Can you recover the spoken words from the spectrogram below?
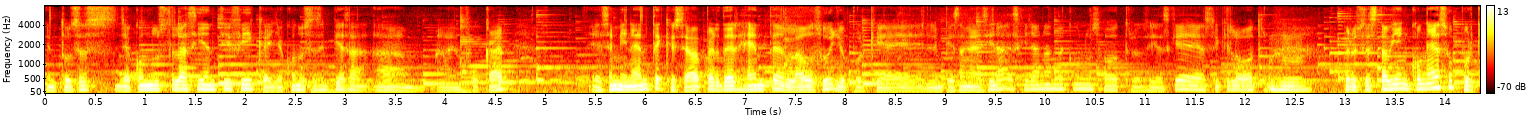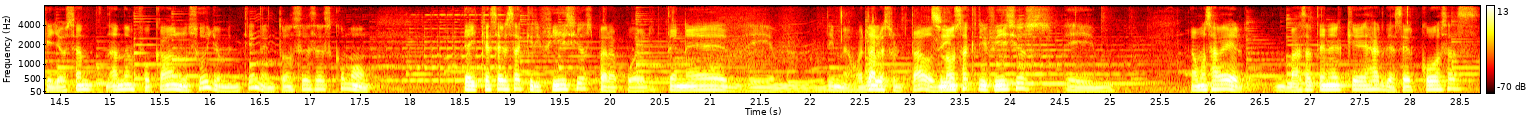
Entonces, ya cuando usted las identifica y ya cuando usted se empieza a, a enfocar, es eminente que usted va a perder gente al lado suyo porque eh, le empiezan a decir, ah, es que ya no anda con nosotros y es que esto y que lo otro. Pero usted está bien con eso porque ya usted an- anda enfocado en lo suyo, ¿me entiende? Entonces es como hay que hacer sacrificios para poder tener eh, mejores Tal- resultados. sí. No sacrificios, eh, vamos a ver, vas a tener que dejar de hacer cosas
